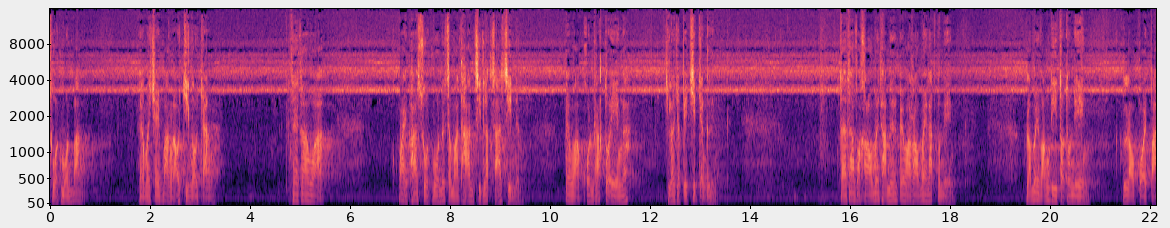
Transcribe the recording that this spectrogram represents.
สวดมนต์บ้างไม่ใช่บ้างเอาจริงเอาจังใช่ก็ว่าไหว้พระสวดมนต์หรือสมาทานศีลรักษาศีลเนี่ย แปลว่าคนรักตัวเองนะ เราจะไปคิดอย่างอื่น แต่ถ้าว่าเราไม่ทำนั้นแปลว่าเราไม่รักตนเอง เราไม่หวังดีต่อตนเอง เราปล่อยปละ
